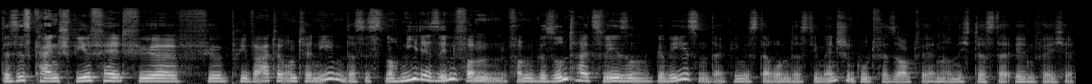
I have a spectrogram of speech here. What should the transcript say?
das ist kein Spielfeld für, für private Unternehmen. Das ist noch nie der Sinn von, von Gesundheitswesen gewesen. Da ging es darum, dass die Menschen gut versorgt werden und nicht, dass da irgendwelche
